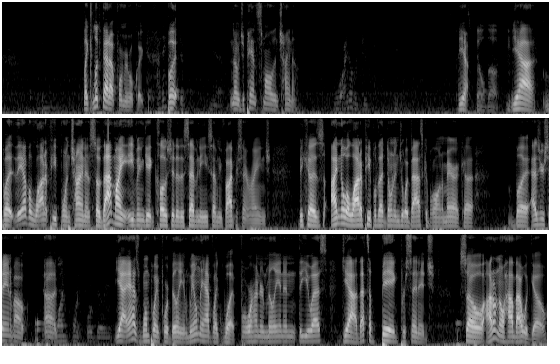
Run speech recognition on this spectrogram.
Like look that up for me real quick. But no, Japan's smaller than China. Yeah. It's filled up. Yeah, but they have a lot of people in China, so that might even get closer to the 70 75% range because I know a lot of people that don't enjoy basketball in America. But as you're saying about uh, Yeah, it has 1.4 billion. We only have like what 400 million in the U.S. Yeah, that's a big percentage. So I don't know how that would go.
